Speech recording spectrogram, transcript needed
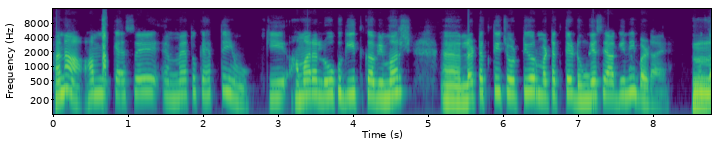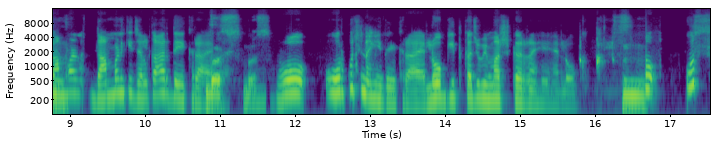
है ना? हम कैसे मैं तो कहती हूँ कि हमारा लोकगीत का विमर्श लटकती चोटी और मटकते डूँगे से आगे नहीं बढ़ा है। वो हम्म। दामन दामन की झलकार देख रहा है। बस बस। वो और कुछ नहीं देख रहा है लोकगीत का जो विमर्श कर रहे हैं लोग। तो उस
